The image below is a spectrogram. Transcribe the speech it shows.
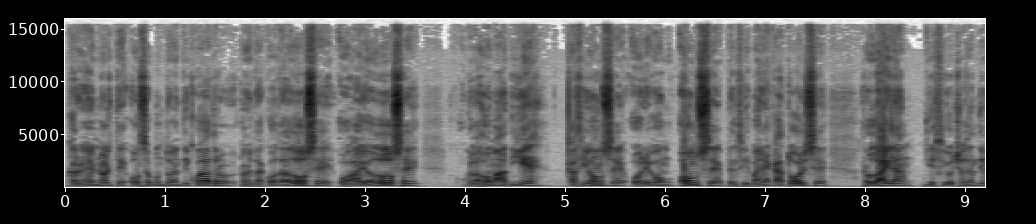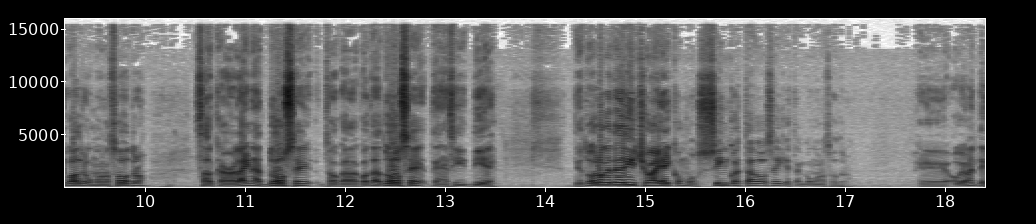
Carolina del Norte 11.24, North Dakota 12, Ohio 12, Oklahoma 10, casi 11, Oregon 11, Pensilvania 14, Rhode Island 18.64 como nosotros, South Carolina 12, South Dakota 12, Tennessee 10. De todo lo que te he dicho, ahí hay como 5 estados o 6 que están como nosotros. Eh, obviamente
